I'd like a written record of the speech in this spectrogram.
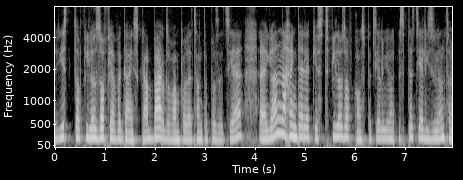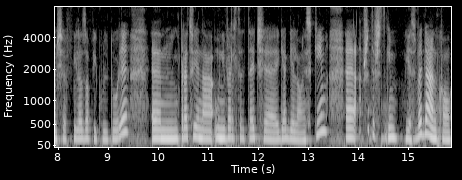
Jest to filozofia wegańska. Bardzo Wam polecam tę pozycję. Joanna Heinderek jest filozofką specjalizującą się w filozofii kultury. Pracuje na Uniwersytecie Jagiellońskim, a przede wszystkim jest weganką.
